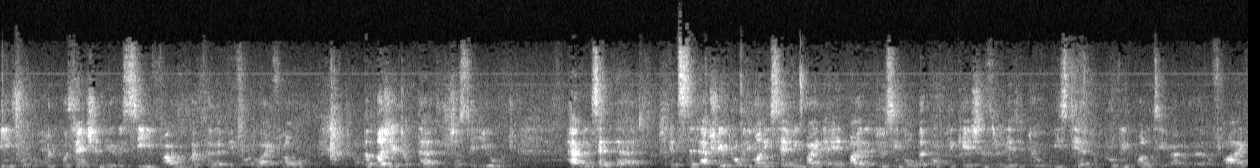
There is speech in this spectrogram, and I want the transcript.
people who could potentially receive pharmacotherapy for lifelong. The budget of that is just a huge. Having said that, it's still actually probably money saving by the end by reducing all the complications related to obesity and improving quality of of life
